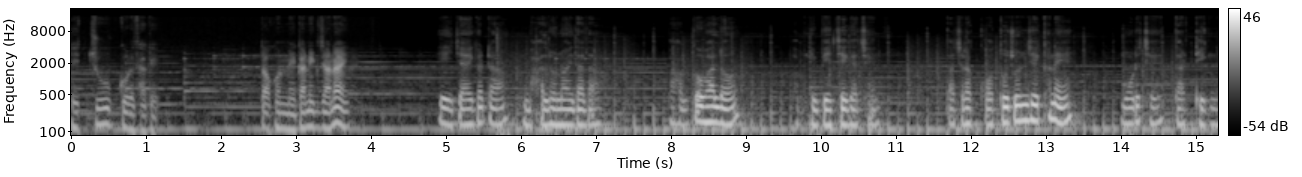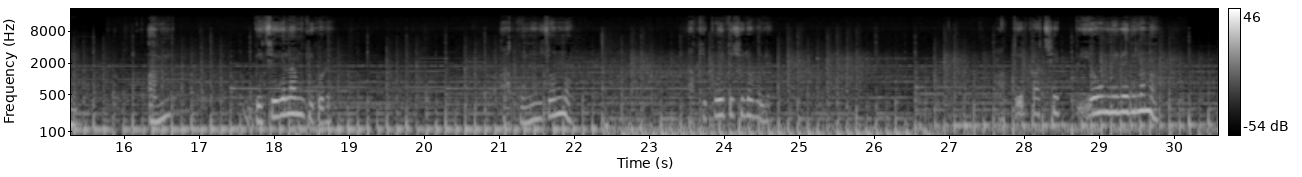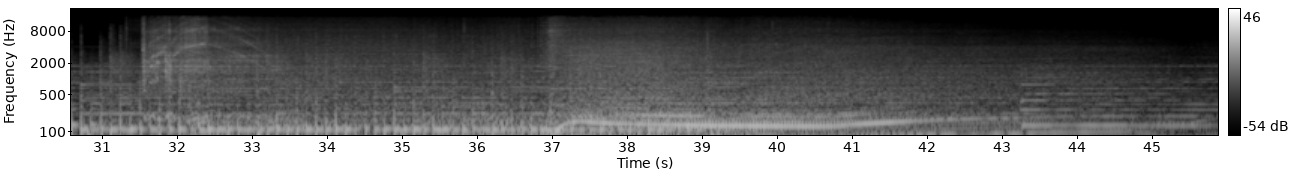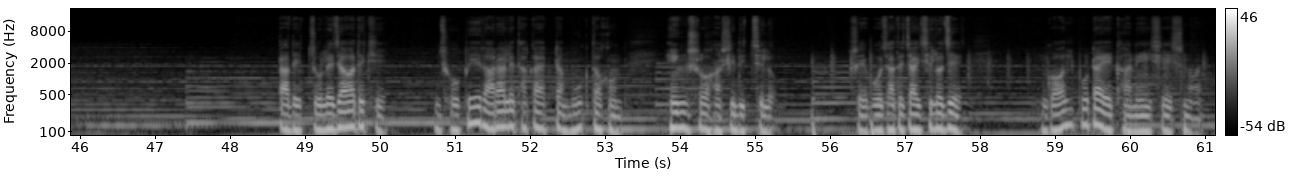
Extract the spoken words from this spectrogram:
সে চুপ করে থাকে। তখন মেকানিক জানায় এই জায়গাটা ভালো নয় দাদা। ভাগ্য ভালো আপনি বেঁচে গেছেন। তাছাড়া কতজন যে এখানে মরেছে তার ঠিক নেই। আমি বেঁচে গেলাম কি করে? আপনার জন্য নাকি পইতে ছিল বলে। হাতের কাছে পেয়েও মেরে দিল না? তাদের চলে যাওয়া দেখে ঝোপের আড়ালে থাকা একটা মুখ তখন হিংস্র হাসি দিচ্ছিল। সে বোঝাতে চাইছিল যে গল্পটা এখানেই শেষ নয়।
